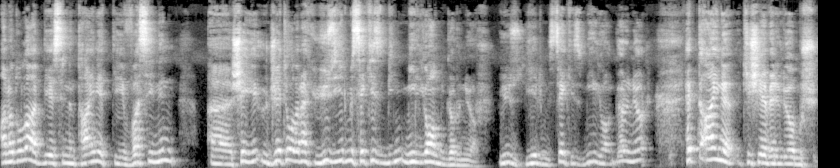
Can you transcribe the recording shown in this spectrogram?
Anadolu Adliyesi'nin tayin ettiği vasinin e, şeyi ücreti olarak 128 bin milyon görünüyor. 128 milyon görünüyor. Hep de aynı kişiye veriliyormuş.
